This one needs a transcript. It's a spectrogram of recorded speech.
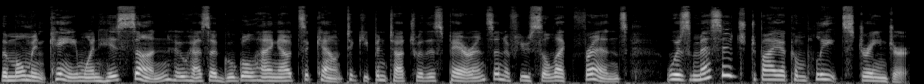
the moment came when his son, who has a Google Hangouts account to keep in touch with his parents and a few select friends, was messaged by a complete stranger.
